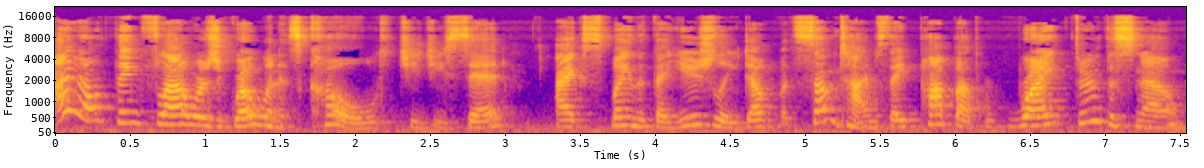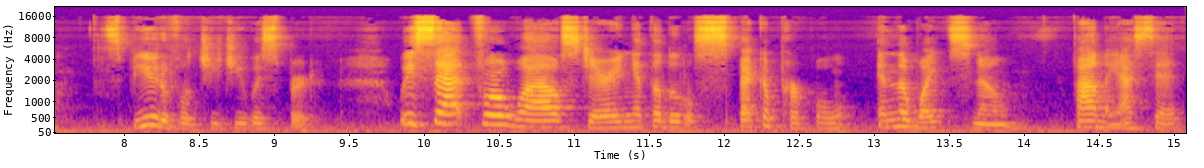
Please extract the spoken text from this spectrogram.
I don't think flowers grow when it's cold, Gigi said. I explained that they usually don't, but sometimes they pop up right through the snow. It's beautiful, Gigi whispered. We sat for a while staring at the little speck of purple in the white snow. Finally, I said,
